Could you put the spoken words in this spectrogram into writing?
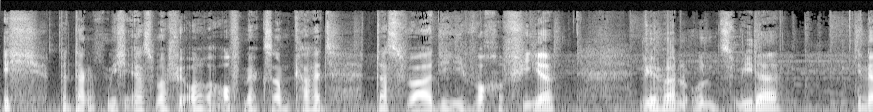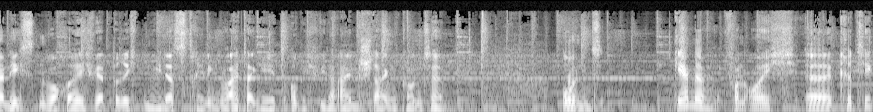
Ich bedanke mich erstmal für eure Aufmerksamkeit. Das war die Woche 4 Wir hören uns wieder in der nächsten Woche. Ich werde berichten, wie das Training weitergeht, ob ich wieder einsteigen konnte. Und gerne von euch äh, Kritik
